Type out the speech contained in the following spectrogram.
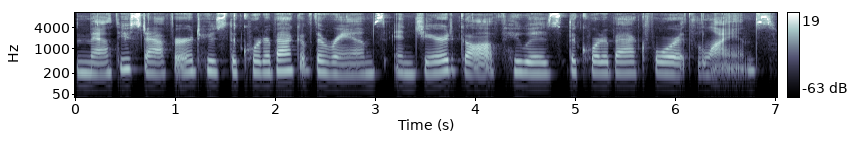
Matthew Stafford, who's the quarterback of the Rams, and Jared Goff, who is the quarterback for the Lions.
